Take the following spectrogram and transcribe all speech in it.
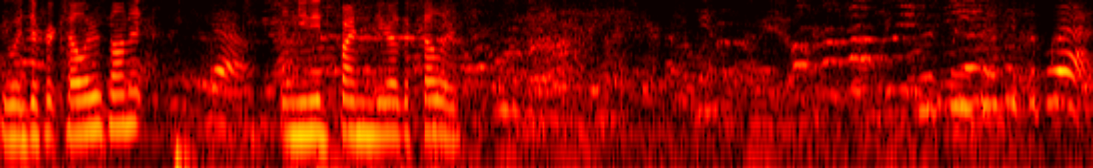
You want different colors on it? Yeah. Then you need to find your other colors. Seriously, who's with the black?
